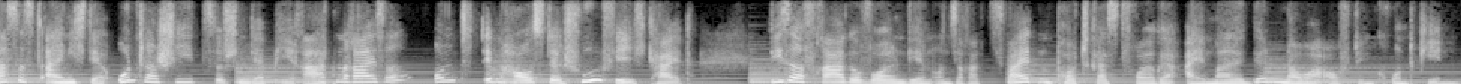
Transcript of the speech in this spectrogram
Was ist eigentlich der Unterschied zwischen der Piratenreise und dem Haus der Schulfähigkeit? Dieser Frage wollen wir in unserer zweiten Podcast-Folge einmal genauer auf den Grund gehen.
